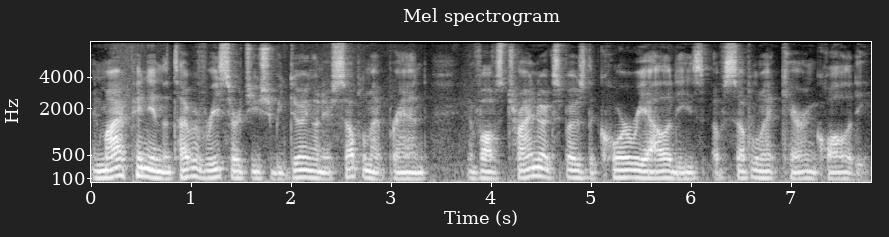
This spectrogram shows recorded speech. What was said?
In my opinion, the type of research you should be doing on your supplement brand involves trying to expose the core realities of supplement care and quality,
